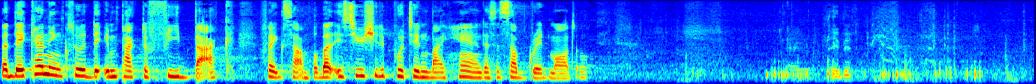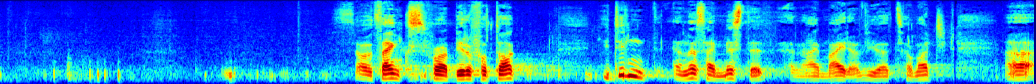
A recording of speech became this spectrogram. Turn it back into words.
But they can include the impact of feedback, for example, but it's usually put in by hand as a subgrid model. David? So thanks for a beautiful talk. You didn't, unless I missed it, and I might have, you had so much, uh,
